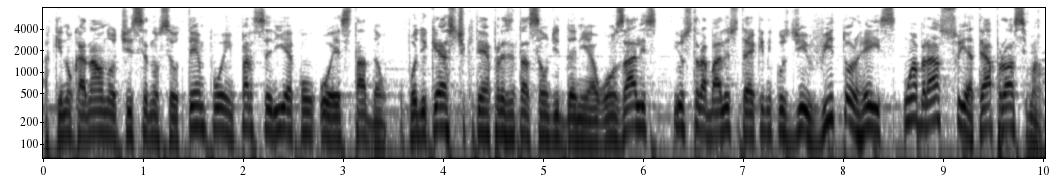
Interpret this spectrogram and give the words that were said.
aqui no canal Notícia no seu Tempo, em parceria com o Estadão. O podcast que tem a apresentação de Daniel Gonzalez e os trabalhos técnicos de Vitor Reis. Um abraço e até a próxima.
